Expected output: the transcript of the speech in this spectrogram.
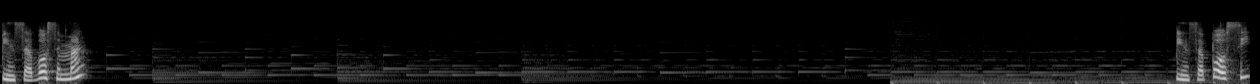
Pinza Boseman pinza posi,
